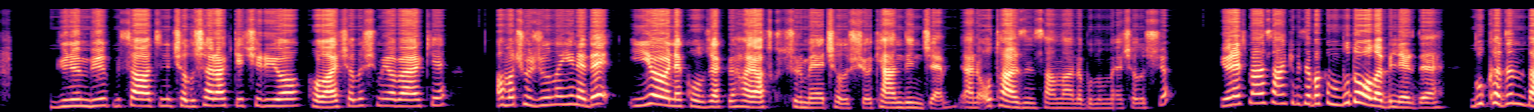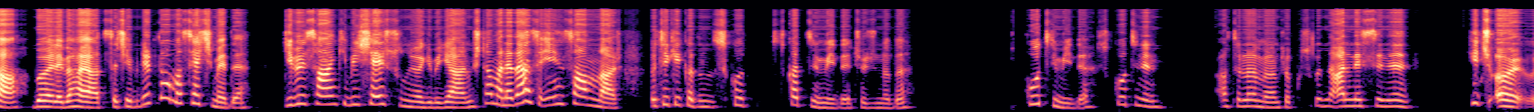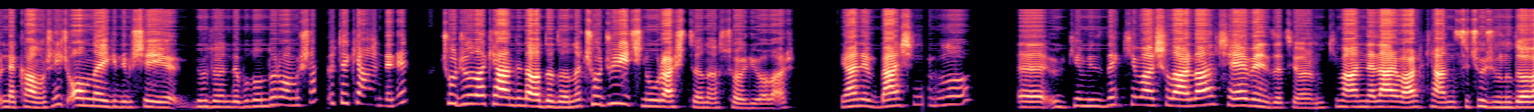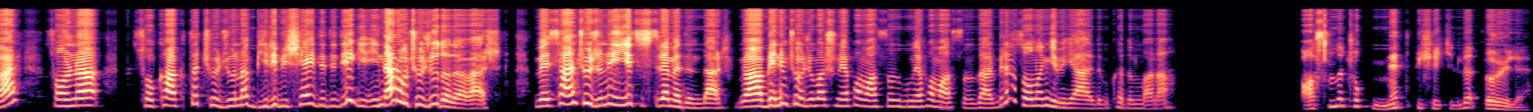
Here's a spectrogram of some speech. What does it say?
Günün büyük bir saatini çalışarak geçiriyor. Kolay çalışmıyor belki. Ama çocuğuna yine de iyi örnek olacak bir hayat sürmeye çalışıyor kendince. Yani o tarz insanlarla bulunmaya çalışıyor. Yönetmen sanki bize bakın bu da olabilirdi. Bu kadın da böyle bir hayat seçebilirdi ama seçmedi gibi sanki bir şey sunuyor gibi gelmişti ama nedense insanlar öteki kadın Scott, Scotty miydi çocuğun adı? Scotty miydi? Scotty'nin hatırlamıyorum çok. Scotty'nin annesinin hiç örnek almış. Hiç onunla ilgili bir şeyi göz önünde bulundurmamışlar. Öteki annenin çocuğuna kendini adadığını, çocuğu için uğraştığını söylüyorlar. Yani ben şimdi bunu e, ülkemizde kimi aşılardan şeye benzetiyorum. Kimi anneler var kendisi çocuğunu döver. Sonra sokakta çocuğuna biri bir şey dedi diye iner o çocuğu da döver. Ve sen çocuğunu iyi yetiştiremedin der. Ya benim çocuğuma şunu yapamazsınız bunu yapamazsınız der. Biraz onun gibi geldi bu kadın bana. Aslında çok net bir şekilde öyle.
